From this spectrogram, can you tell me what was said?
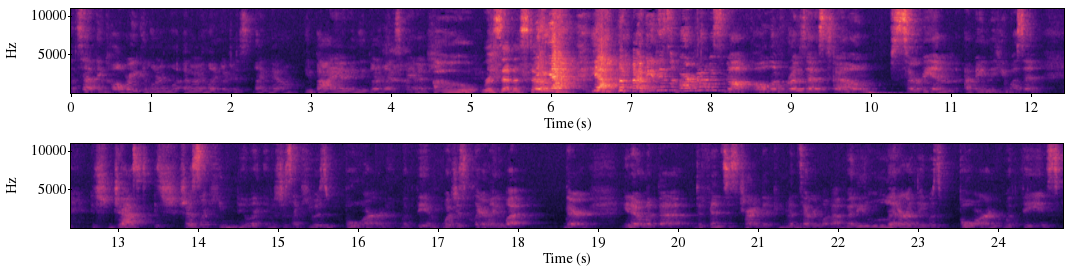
What's that thing called where you can learn other languages? Like now, you buy it and you learn like Spanish. Oh, Rosetta Stone. yeah, yeah. I mean, his apartment was not full of Rosetta Stone Serbian. I mean, he wasn't. It's just, it's just like he knew it. It was just like he was born with the, which is clearly what they're, you know, what the defense is trying to convince everyone of. But he literally was born with these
